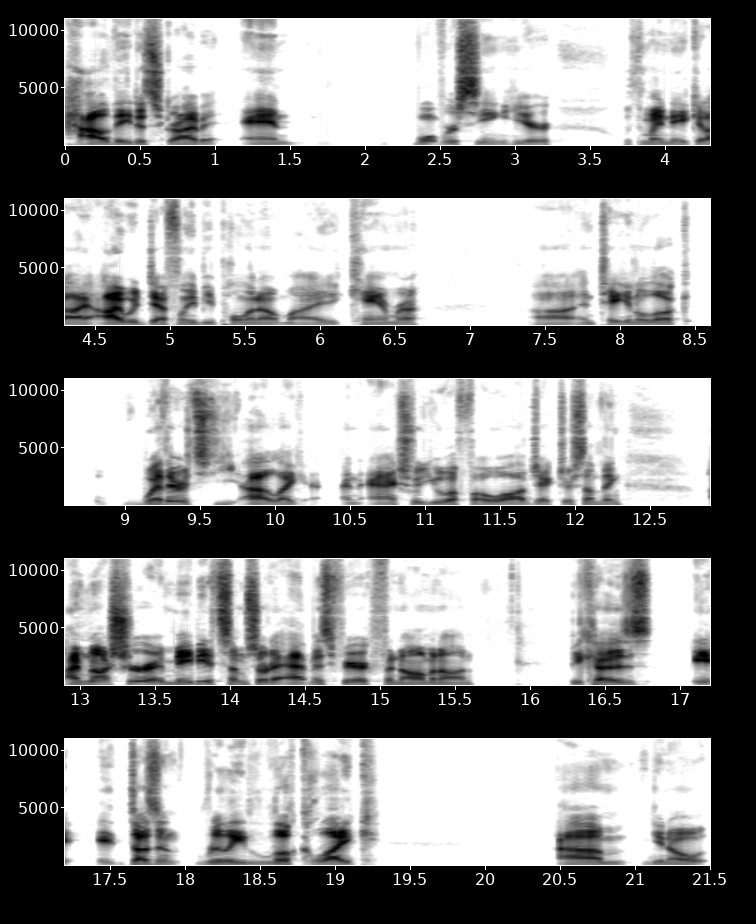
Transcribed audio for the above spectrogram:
how they describe it and what we're seeing here with my naked eye i would definitely be pulling out my camera uh, and taking a look. Whether it's uh, like an actual ufo object or something i'm not sure. Maybe it's some sort of atmospheric phenomenon because it it doesn't really look like um you know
